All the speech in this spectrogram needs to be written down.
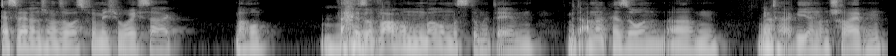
Das wäre dann schon sowas für mich, wo ich sage, warum? Also warum, warum musst du mit dem, mit der anderen Person ähm, interagieren und schreiben?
